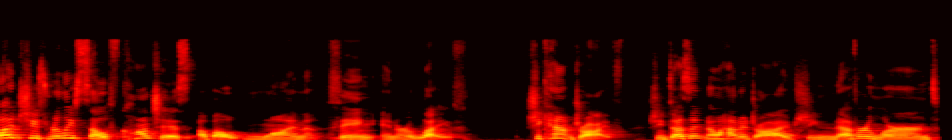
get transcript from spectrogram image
But she's really self conscious about one thing in her life. She can't drive. She doesn't know how to drive. She never learned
